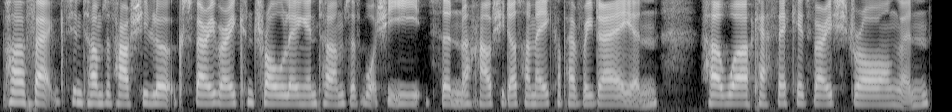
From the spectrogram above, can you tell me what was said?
Perfect in terms of how she looks, very, very controlling in terms of what she eats and how she does her makeup every day, and her work ethic is very strong and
